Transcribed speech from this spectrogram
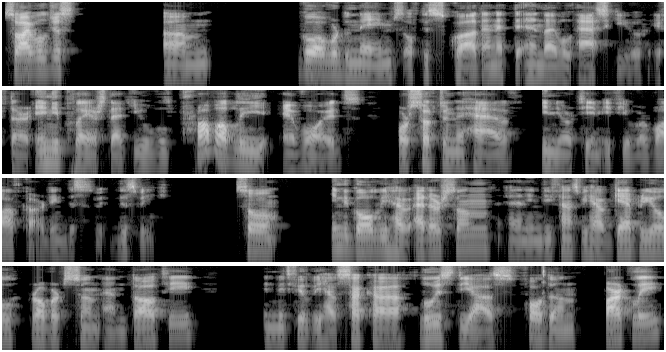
So I will just um, go over the names of the squad, and at the end I will ask you if there are any players that you will probably avoid or certainly have in your team if you were wildcarding this this week. So in the goal we have Ederson, and in defense we have Gabriel, Robertson, and Doughty. In midfield we have Saka, Luis Diaz, Foden, Barkley.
